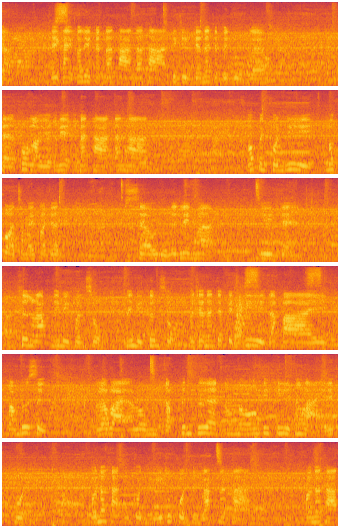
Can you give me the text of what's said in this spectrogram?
ค่ะใครๆก็เรียกกันน้าทานน้าทานที่จริงแกน่าจะเป็นลุงแล้ว แต่พวกเรายังเรียกกันน้าทานน้าทาน เพราะเป็นคนที่เมื่อก่อนสมัยก่อนจะแซวอยู่เล่นๆว่ามีแต่เครื่องรับไม่มีคนส่ง ไม่มีเครื่องส่ง เพราะฉะนั้นจะเป็นที่ระบายความรู้สึก ระบายอารมณ์กับเพื่อนๆน้องๆพี่ๆทั้งหลายทุกคนเพราะนาทานเป็นคนอย่างนี้ทุกคนถึงรักนาทานเพราะนาทาน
